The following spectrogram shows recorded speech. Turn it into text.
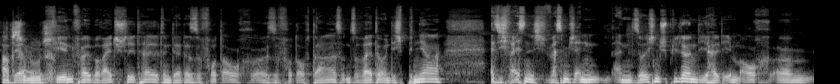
Absolut. der auf jeden Fall bereitsteht halt und der da sofort auch äh, sofort auch da ist und so weiter. Und ich bin ja, also ich weiß nicht, was mich an, an solchen Spielern, die halt eben auch ähm,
